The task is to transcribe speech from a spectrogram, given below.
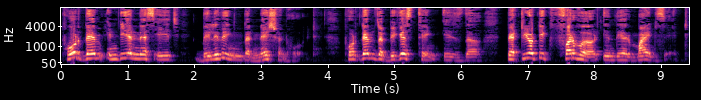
For them, Indianness is believing the nationhood. For them, the biggest thing is the patriotic fervor in their mindset.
